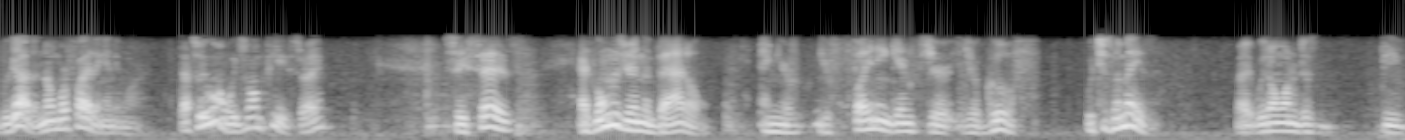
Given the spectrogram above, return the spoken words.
we got it. No more fighting anymore. That's what we want. We just want peace, right? So he says, as long as you're in the battle and you're you're fighting against your your goof, which is amazing, right? We don't want to just be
